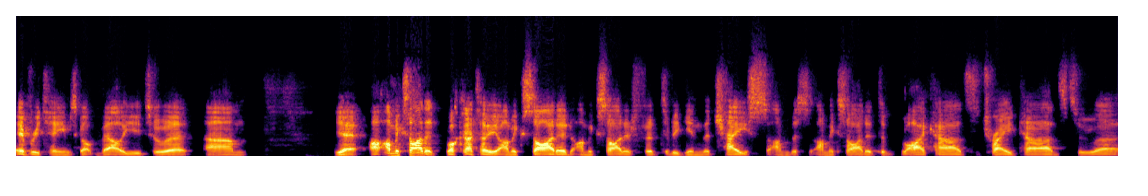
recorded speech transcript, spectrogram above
Every team's got value to it. Um, yeah, I, I'm excited. What can I tell you? I'm excited. I'm excited for to begin the chase. I'm just, I'm excited to buy cards, to trade cards, to uh,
